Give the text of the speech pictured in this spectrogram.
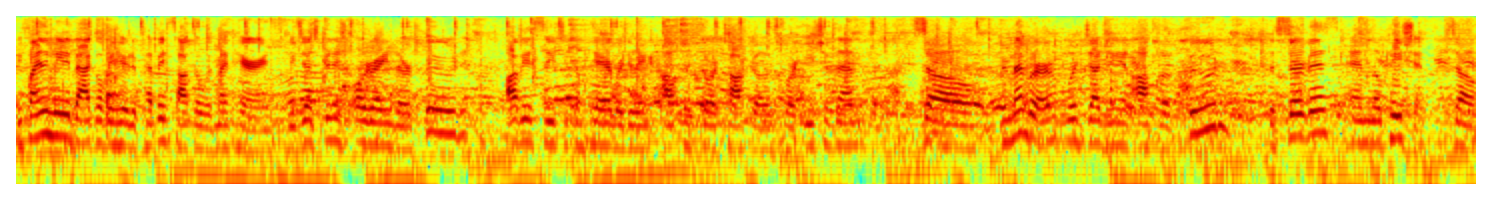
We finally made it back over here to Pepe's Taco with my parents. We just finished ordering their food. Obviously, to compare, we're doing out the tacos for each of them. So remember, we're judging it off of food, the service, and location. So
